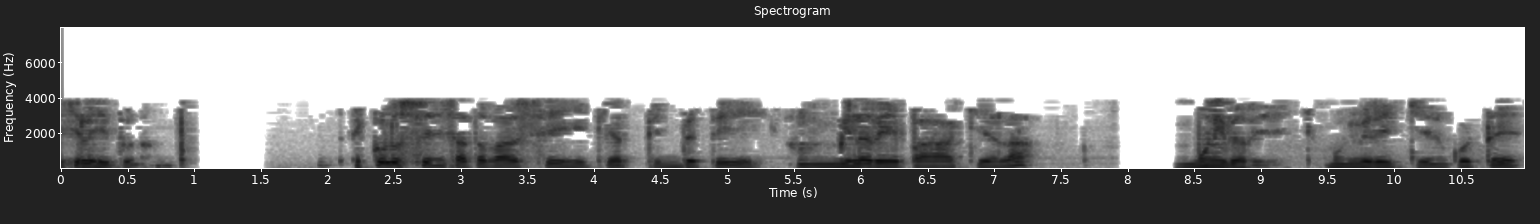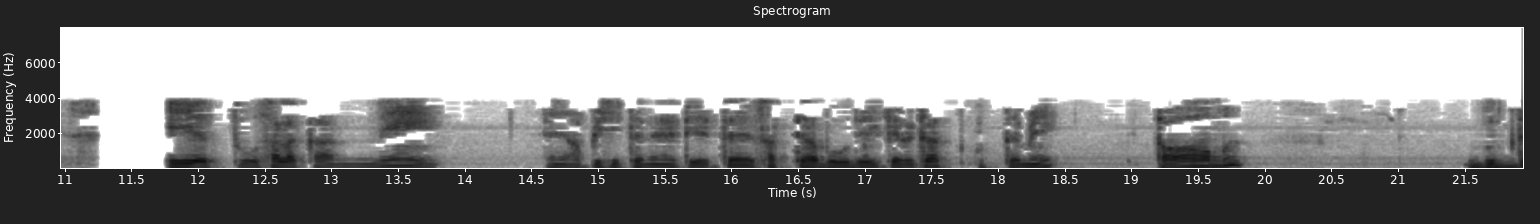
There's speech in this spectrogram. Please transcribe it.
කියලා හිතුණා. 11 වෙනි සතවර්ෂයේ හිටිය තිබ්බතේ මිලරේපා කියලා මුනිවරේ මුනිවරේ කියනකොට ඒතු සලකන්නේ අපි හිතන හැටියට සත්‍ය අවබෝධය කරගත් උත්මේ තාම බුද්ධ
